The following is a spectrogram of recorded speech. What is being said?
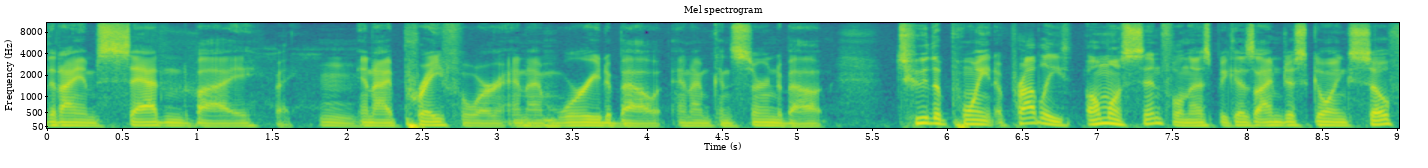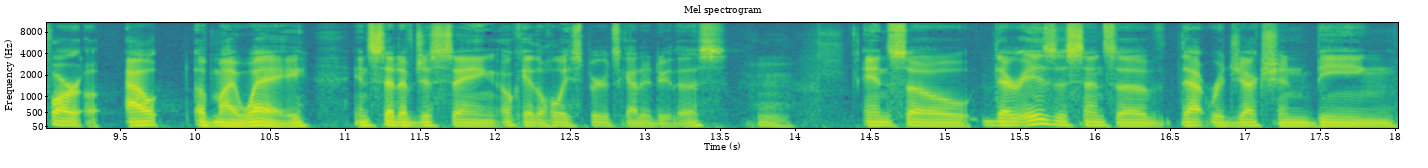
that I am saddened by, Right. Hmm. and I pray for, and I'm worried about, and I'm concerned about, to the point of probably almost sinfulness because I'm just going so far out of my way instead of just saying, okay, the Holy Spirit's got to do this. Hmm. And so there is a sense of that rejection being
